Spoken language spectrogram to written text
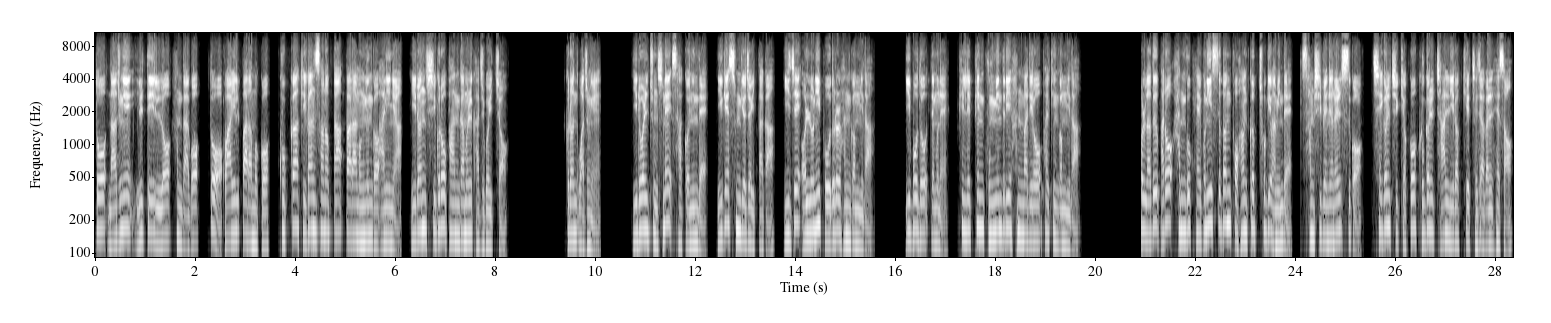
또 나중에 1대1로 한다고 또 과일 빨아먹고 국가기관 산업 다 빨아먹는 거 아니냐 이런 식으로 반감을 가지고 있죠. 그런 와중에 1월 중순의 사건인데 이게 숨겨져 있다가 이제 언론이 보도를 한 겁니다. 이 보도 때문에 필리핀 국민들이 한마디로 밝힌 겁니다. 폴라드 바로 한국 해군이 쓰던 포항급 초계함인데 30여 년을 쓰고 책을 지켰고 그걸 잘 이렇게 제작을 해서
